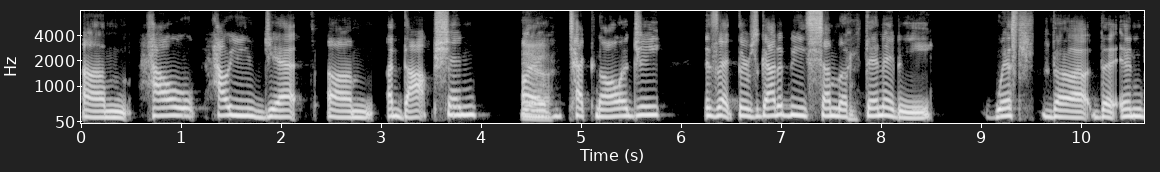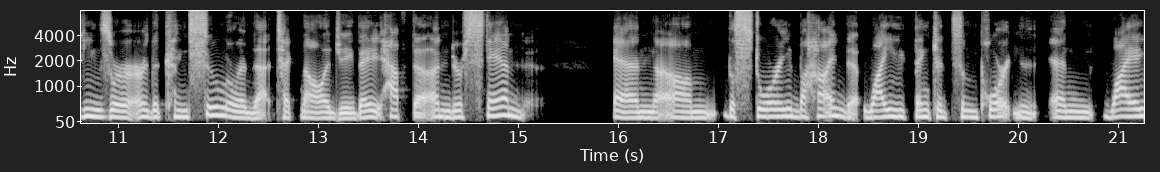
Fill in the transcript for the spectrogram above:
um, how how you get um, adoption yeah. of technology is that there's got to be some affinity with the the end user or the consumer of that technology. They have to understand it and um, the story behind it, why you think it's important, and why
